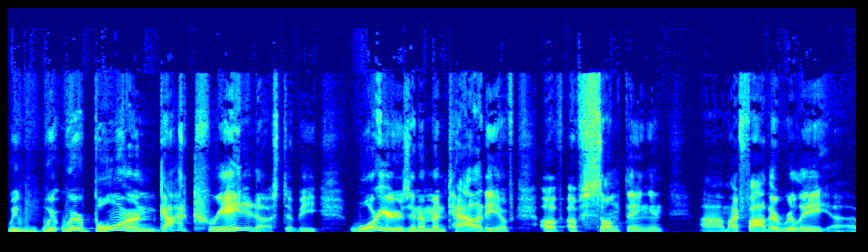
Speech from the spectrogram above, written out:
we we're born god created us to be warriors in a mentality of of, of something and uh, my father really uh,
